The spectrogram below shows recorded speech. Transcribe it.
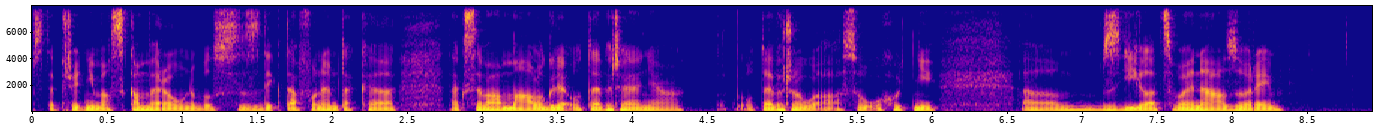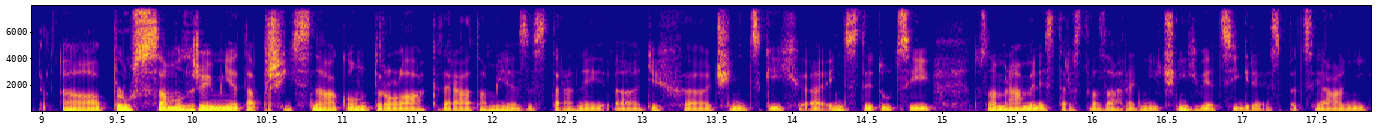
jste před nima s kamerou nebo s, s diktafonem, tak, tak se vám málo kde otevře, nějak otevřou a jsou ochotni um, sdílet svoje názory. Plus samozřejmě ta přísná kontrola, která tam je ze strany eh, těch eh, čínských eh, institucí, to znamená Ministerstva zahraničních věcí, kde je speciální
